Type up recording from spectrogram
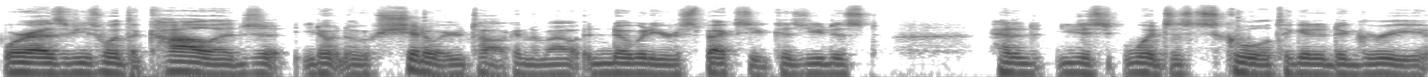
Whereas if you just went to college, you don't know shit what you're talking about, and nobody respects you because you just had you just went to school to get a degree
